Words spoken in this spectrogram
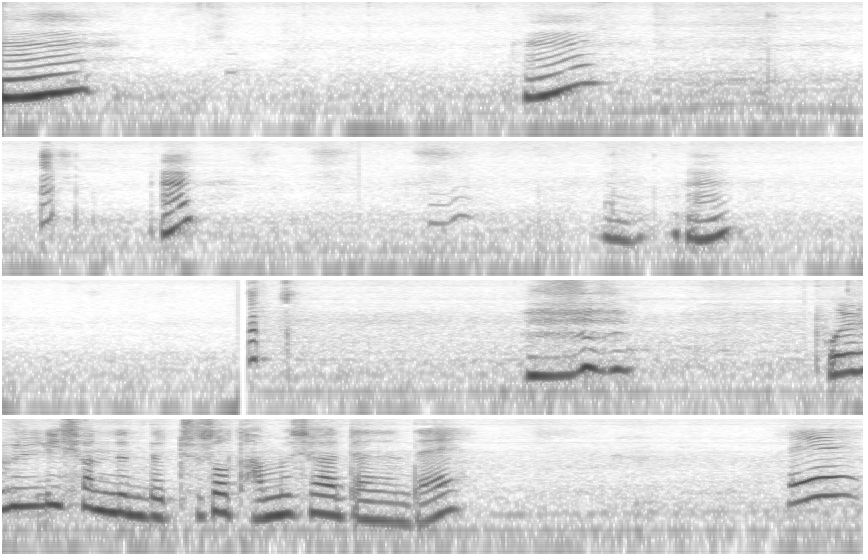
응? 응? 응? 응? 응? 볼 흘리셨는데 주워 담으셔야 되는데. 에?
